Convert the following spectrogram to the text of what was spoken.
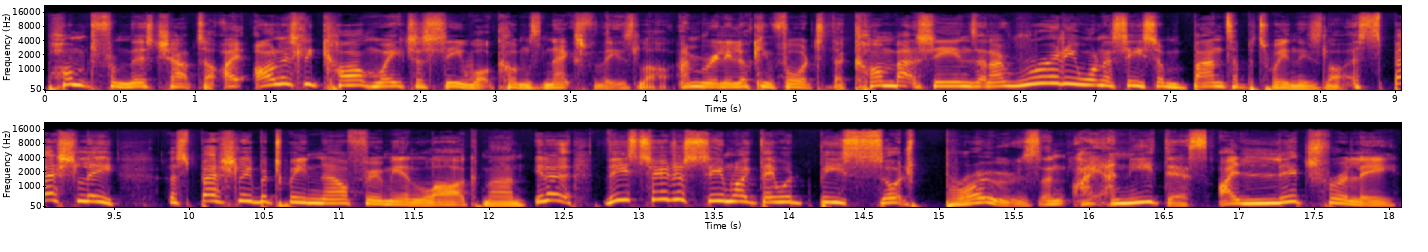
pumped from this chapter. I honestly can't wait to see what comes next for these lot. I'm really looking forward to the combat scenes, and I really want to see some banter between these lot, especially, especially between Naofumi and Lark, man. You know, these two just seem like they would be such bros. And I, I need this. I literally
